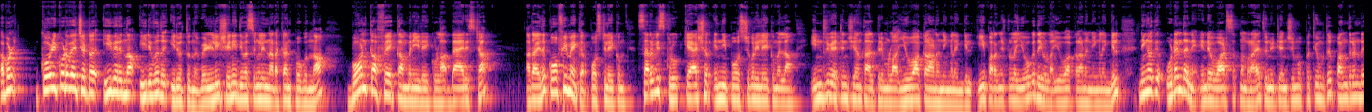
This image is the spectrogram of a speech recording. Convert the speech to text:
അപ്പോൾ കോഴിക്കോട് വെച്ചിട്ട് ഈ വരുന്ന ഇരുപത് ഇരുപത്തൊന്ന് വെള്ളി ശനി ദിവസങ്ങളിൽ നടക്കാൻ പോകുന്ന ബോൺ കഫേ കമ്പനിയിലേക്കുള്ള ബാരിസ്റ്റ അതായത് കോഫി മേക്കർ പോസ്റ്റിലേക്കും സർവീസ് ക്രൂ ക്യാഷർ എന്നീ പോസ്റ്റുകളിലേക്കുമെല്ലാം ഇന്റർവ്യൂ അറ്റൻഡ് ചെയ്യാൻ താല്പര്യമുള്ള യുവാക്കളാണ് നിങ്ങളെങ്കിൽ. ഈ പറഞ്ഞിട്ടുള്ള യോഗ്യതയുള്ള യുവാക്കളാണ് നിങ്ങളെങ്കിൽ. നിങ്ങൾക്ക് ഉടൻ തന്നെ എന്റെ വാട്സപ്പ് നമ്പറായ തൊണ്ണൂറ്റി അഞ്ച് മുപ്പത്തി ഒമ്പത് പന്ത്രണ്ട്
